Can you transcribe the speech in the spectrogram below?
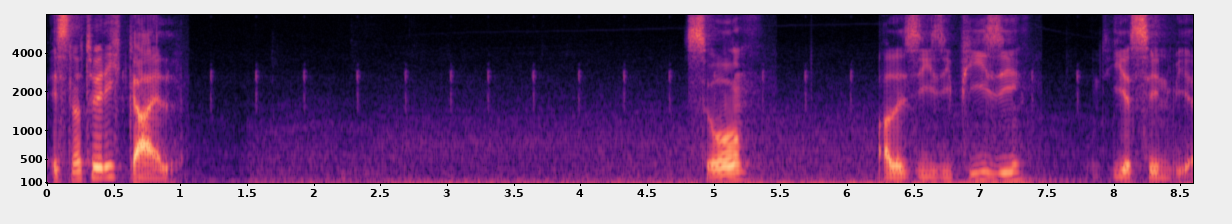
Ist natürlich geil. So. Alles easy peasy. Und hier sind wir.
